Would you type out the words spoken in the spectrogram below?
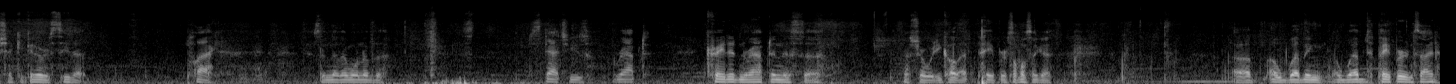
Wish I could get over to see that plaque. There's another one of the statues wrapped, crated and wrapped in this, uh, not sure what you call that paper. It's almost like a, a, a webbing, a webbed paper inside.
